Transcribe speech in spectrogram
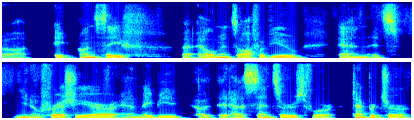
uh, unsafe uh, elements off of you, and it's you know fresh air, and maybe uh, it has sensors for temperature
